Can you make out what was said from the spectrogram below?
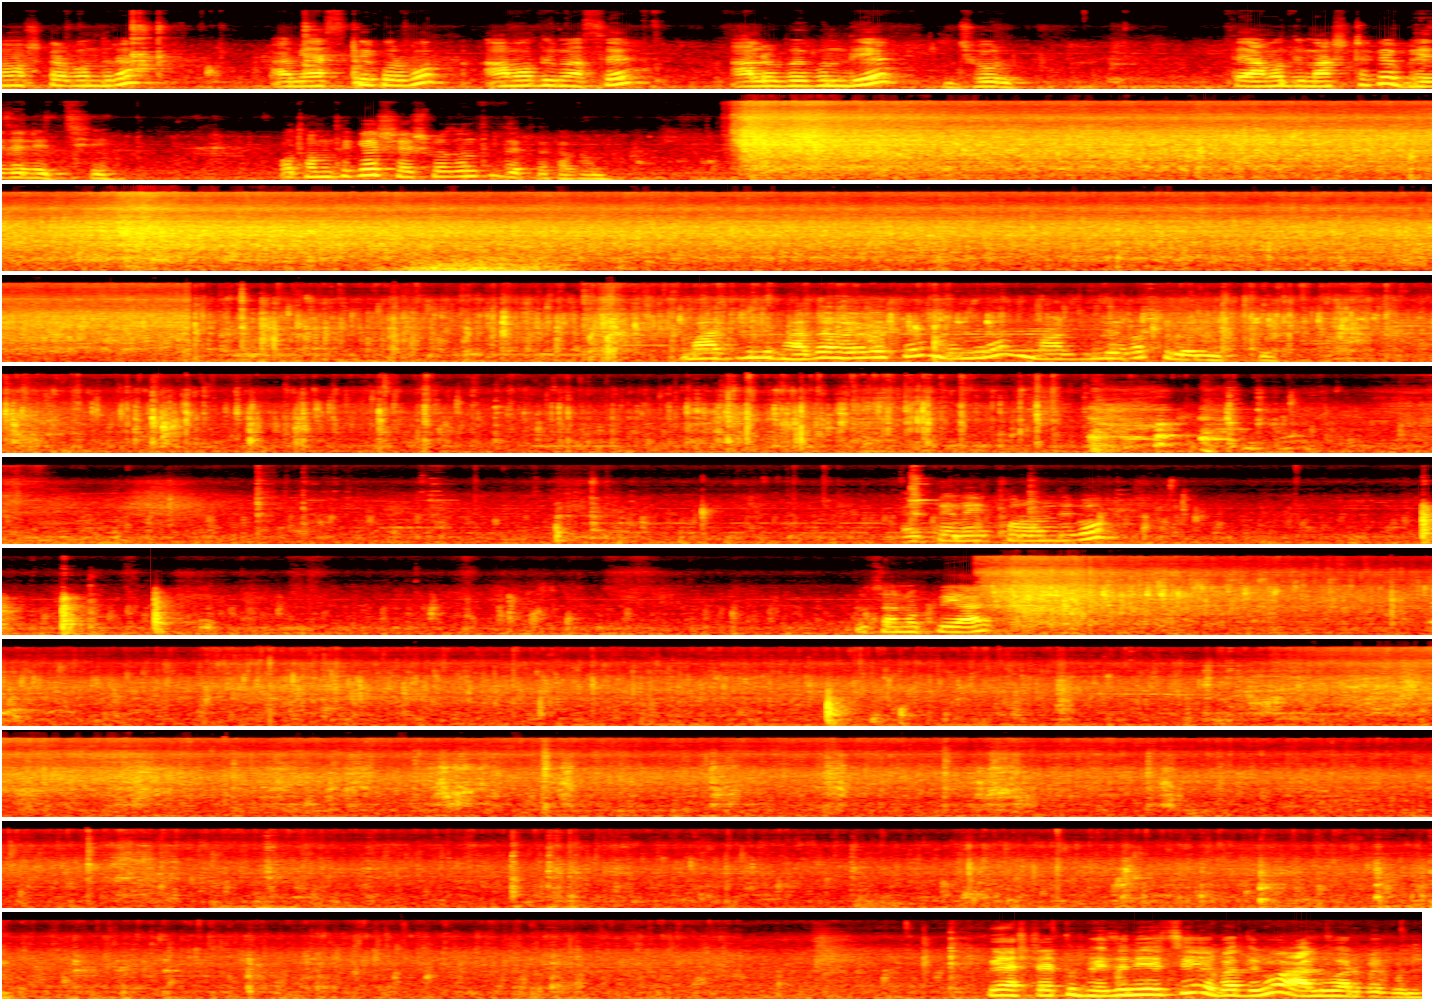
নমস্কার বন্ধুরা, আমি আজকে করব আমদি মাছের আলু বেগুন দিয়ে ঝোল। তাই আমদি মাছটাকে ভেজে নিচ্ছি। প্রথম থেকে শেষ পর্যন্ত দেখতে থাকুন। মাছগুলি ভাজা হয়ে গেছে বন্ধুরা, মাছগুলি এবার তুলে নিচ্ছি। এই তেলে ফোড়ন দিব। কুচানো পেঁয়াজ। পেঁয়াজটা একটু ভেজে নিয়েছি, এবার দেবো আলু আর বেগুন।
